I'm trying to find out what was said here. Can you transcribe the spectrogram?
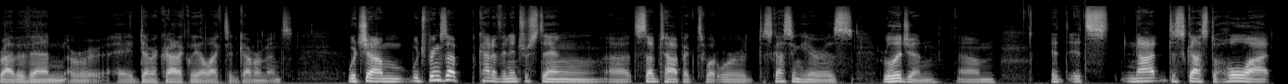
rather than a, a democratically elected government. Which um, which brings up kind of an interesting uh, subtopic to what we're discussing here is religion. Um, it, it's not discussed a whole lot,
